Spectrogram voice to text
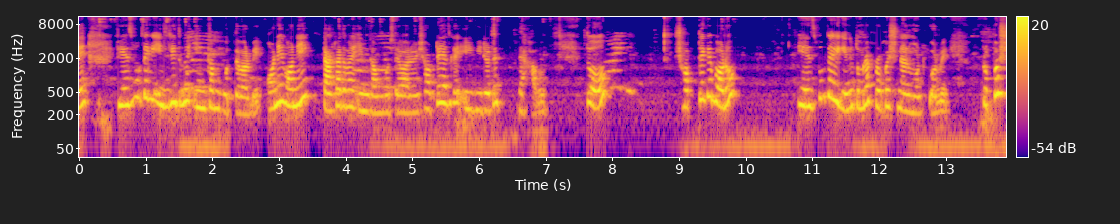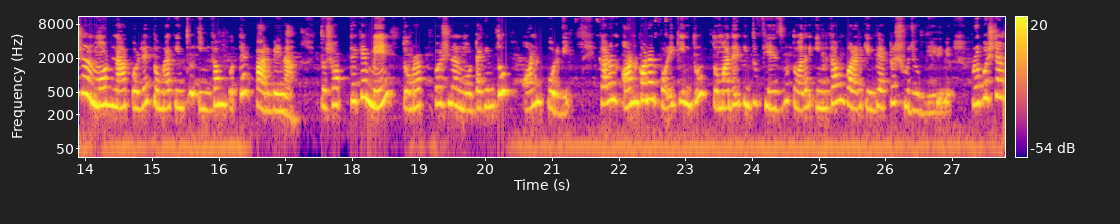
যে ফেসবুক থেকে ইজিলি তুমি ইনকাম করতে পারবে। অনেক অনেক টাকা তোমরা ইনকাম করতে পারবে। সবটাই আজকে এই ভিডিওতে দেখাবো। তো সব থেকে বড় ফেসবুক থেকে কিন্তু তোমরা প্রফেশনাল মোড করবে। প্রফেশনাল মোড না করলে তোমরা কিন্তু ইনকাম করতে পারবে না। তো সব থেকে মেন তোমরা প্রফেশনাল মোডটা কিন্তু অন করবে। কারণ অন করার পরে কিন্তু তোমাদের কিন্তু ফেসবুক তোমাদের ইনকাম করার কিন্তু একটা সুযোগ দিয়ে দেবে। প্রফেশনাল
